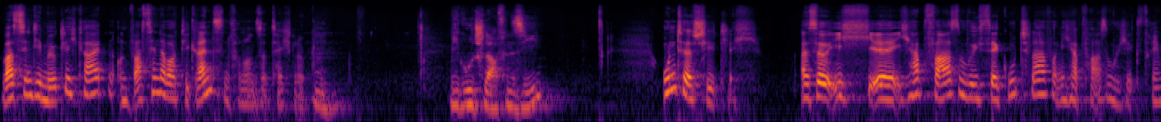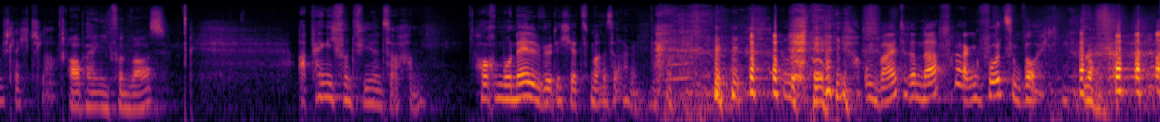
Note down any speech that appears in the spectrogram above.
was sind die Möglichkeiten und was sind aber auch die Grenzen von unserer Technologie. Mhm. Wie gut schlafen Sie? Unterschiedlich. Also ich, äh, ich habe Phasen, wo ich sehr gut schlafe und ich habe Phasen, wo ich extrem schlecht schlafe. Abhängig von was? Abhängig von vielen Sachen. Hormonell würde ich jetzt mal sagen. Okay. um weitere Nachfragen vorzubeugen.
